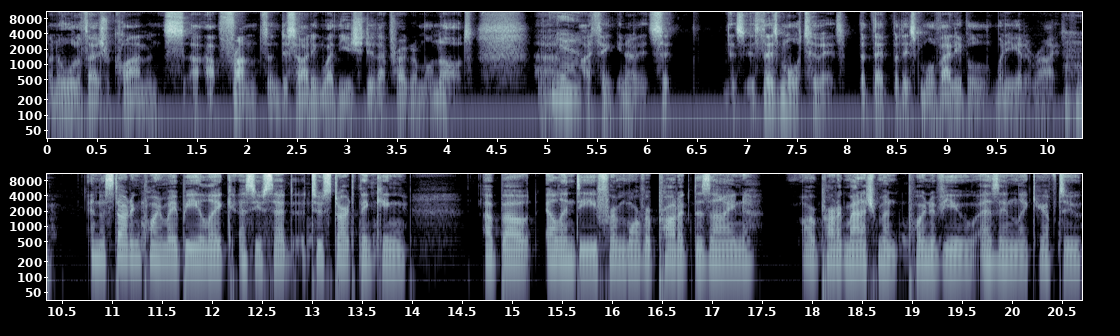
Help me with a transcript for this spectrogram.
and all of those requirements uh, up front and deciding whether you should do that program or not um, yeah. i think you know it's, a, it's, it's, there's more to it but that but it's more valuable when you get it right mm-hmm. and the starting point might be like as you said to start thinking about l&d from more of a product design or product management point of view as in like you have to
